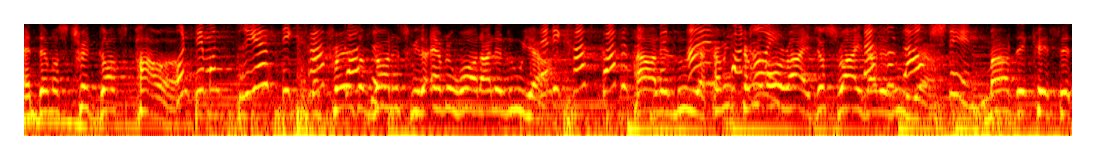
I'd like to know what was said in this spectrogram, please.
and demonstrate God's power. und demonstrierst die The Kraft of God Gottes. is with everyone. Hallelujah. Denn die Kraft Gottes ist mit Hallelujah. Can allen we, von all euch. rise? Just rise. Lasst uns Hallelujah. aufstehen. Mande ke se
